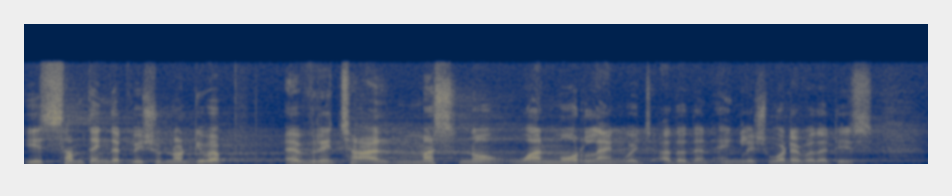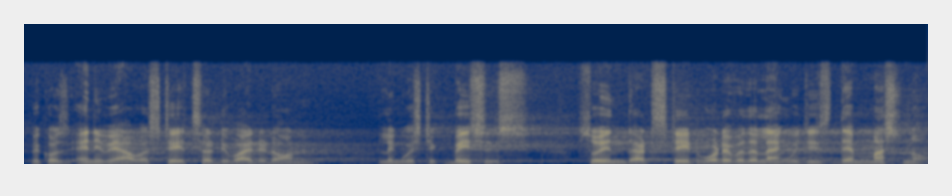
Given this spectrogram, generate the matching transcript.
is something that we should not give up. Every child must know one more language other than English, whatever that is, because anyway our states are divided on linguistic basis, so in that state, whatever the language is, they must know.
